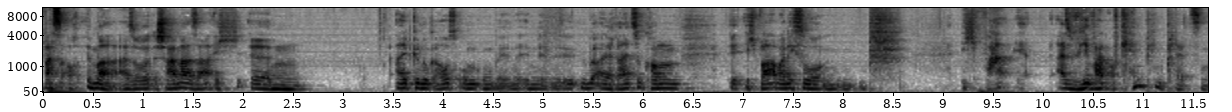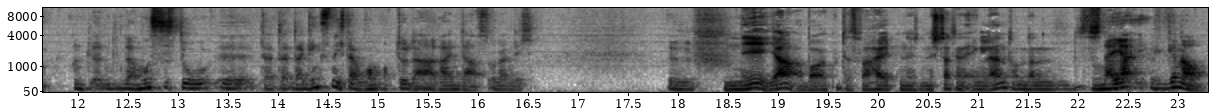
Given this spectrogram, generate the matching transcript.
was auch immer. Also scheinbar sah ich ähm, alt genug aus, um, um in, in, überall reinzukommen. Ich war aber nicht so. pff, Ich war. Also wir waren auf Campingplätzen. Und, äh, da musstest du, äh, da, da, da ging es nicht darum, ob du da rein darfst oder nicht. Äh, Nee, ja, aber gut, das war halt eine, eine Stadt in England und dann naja, genau.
